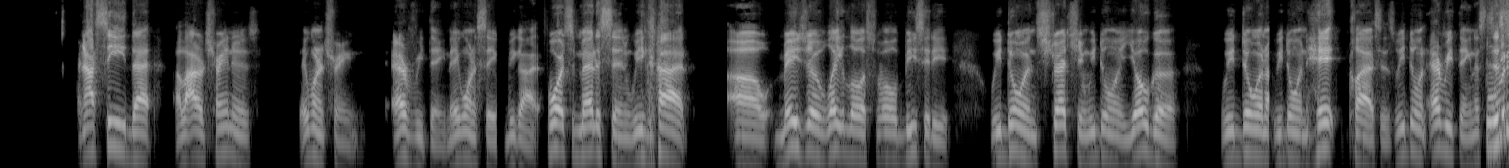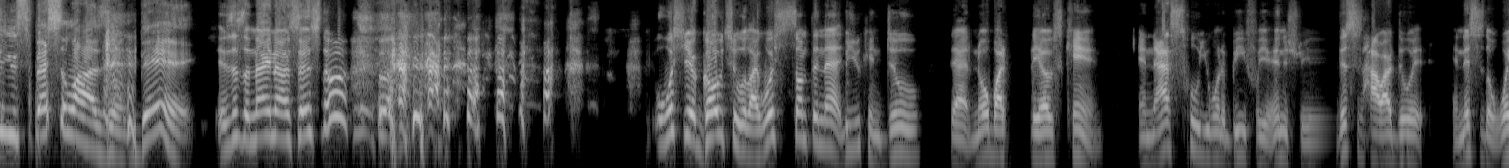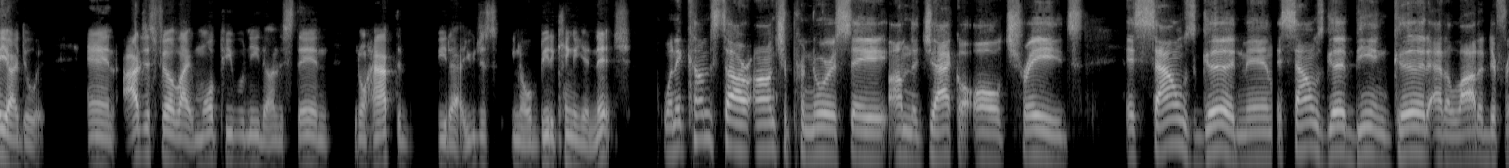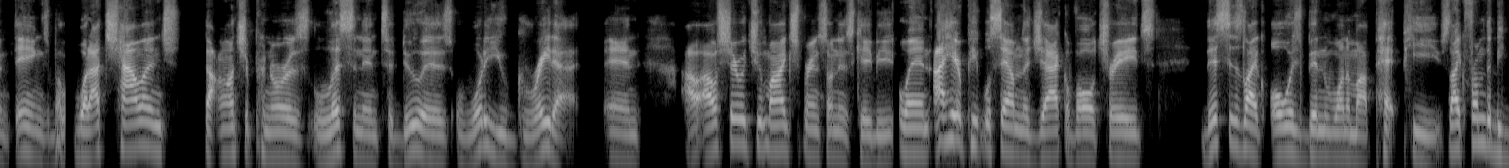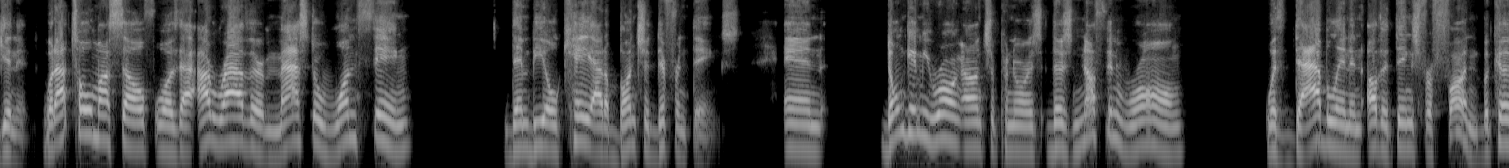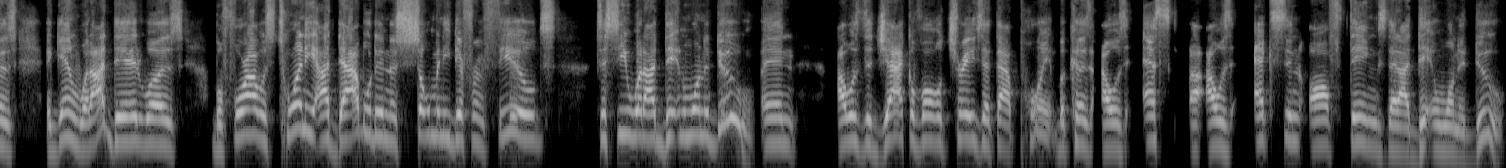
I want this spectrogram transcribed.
And I see that a lot of trainers, they want to train everything. They want to say, we got sports medicine, we got uh major weight loss for obesity, we doing stretching, we doing yoga, we doing we doing HIIT classes, we doing everything. That's, what do you specialize in? Dang. Is this a 99 cent store? what's your go-to? Like, what's something that you can do that nobody else can? And that's who you want to be for your industry. This is how I do it, and this is the way I do it. And I just feel like more people need to understand you don't have to be that. You just, you know, be the king of your niche. When it comes to our entrepreneurs, say I'm the jack of all trades. It sounds good, man. It sounds good being good at a lot of different things. But what I challenge the entrepreneurs listening to do is what are you great at? And I'll, I'll, share with you my experience on this, KB. When I hear people say I'm the jack of all trades, this has like always been one of my pet peeves, like from the beginning. What I told myself was that I'd rather master one thing than be okay at a bunch of different things. And don't get me wrong, entrepreneurs, there's nothing wrong with dabbling in other things for fun because again what i did was before i was 20 i dabbled into so many different fields to see what I didn't want to do. And I was the jack of all trades at that point because I was es- uh, I was xing off things that I didn't want to do.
